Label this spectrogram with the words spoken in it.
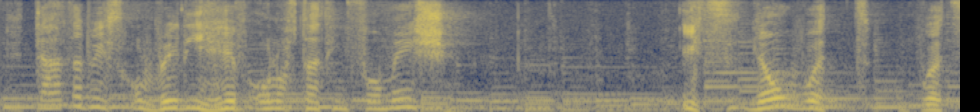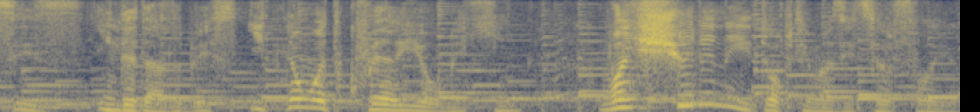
The database already have all of that information. It's know what what is in the database. It know what query you're making. Why shouldn't it optimize itself for you?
